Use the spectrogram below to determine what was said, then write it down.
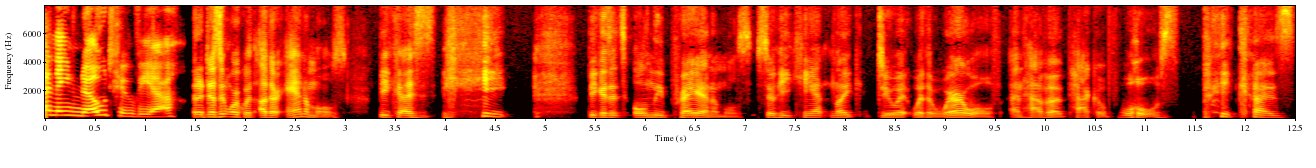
And they know Tuvya. but it doesn't work with other animals because he because it's only prey animals so he can't like do it with a werewolf and have a pack of wolves because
